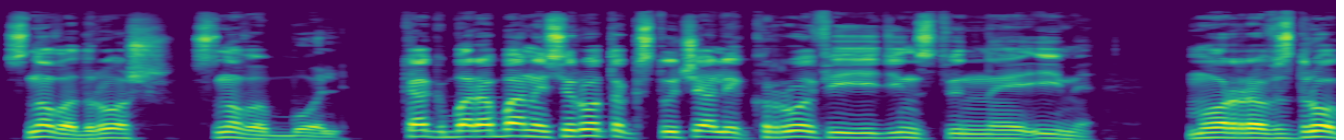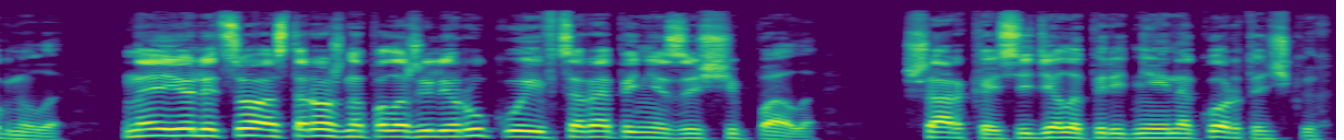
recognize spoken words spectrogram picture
Снова дрожь, снова боль. Как барабаны сироток стучали кровь и единственное имя. Морра вздрогнула. На ее лицо осторожно положили руку и в царапине защипала. Шарка сидела перед ней на корточках.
